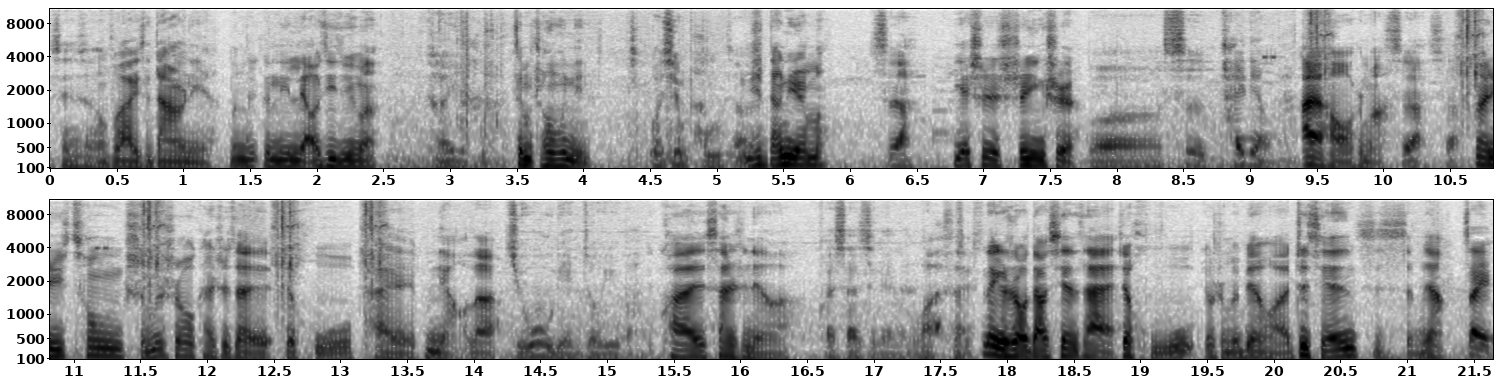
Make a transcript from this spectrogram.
先生，不好意思打扰你，能跟你聊几句吗？可以。怎么称呼您？我姓彭。你是当地人吗？是啊。也是摄影师。我是拍鸟的。爱好是吗？是啊，是啊。那你从什么时候开始在这湖拍鸟的？九五年左右吧。快三十年了。 快三十年了，哇塞！那个时候到现在，这湖有什么变化？之前是怎么样？在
